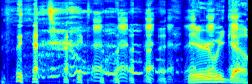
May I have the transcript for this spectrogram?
That's right. here we go.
